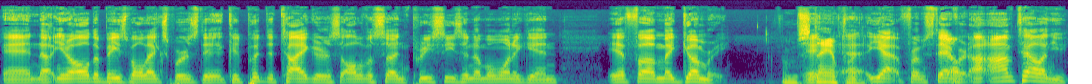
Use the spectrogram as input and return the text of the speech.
and uh, you know all the baseball experts that could put the Tigers all of a sudden preseason number one again, if uh, Montgomery from Stanford, uh, yeah, from Stanford. Yep. I, I'm telling you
